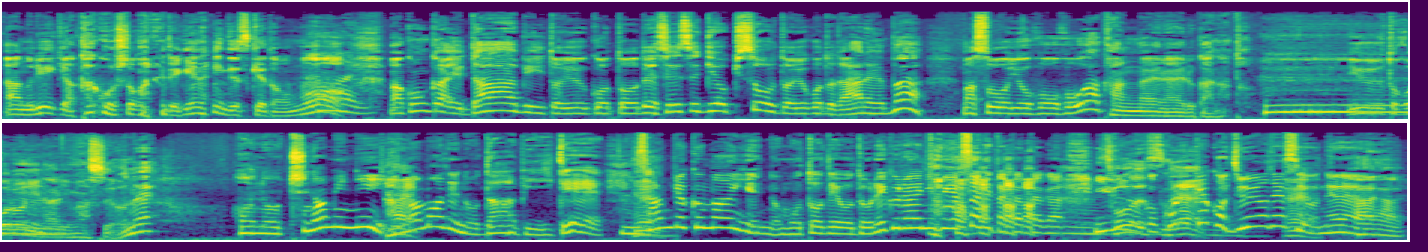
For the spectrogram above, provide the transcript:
あの、利益は確保しとかないといけないんですけども、はいまあ、今回、ダービーということで、成績を競うということであれば、まあ、そういう方法が考えられるかなというところになりますよね。あの、ちなみに、はい。今までのダービーで、300万円の元手をどれぐらいに増やされた方がいるのか、これ結構重要ですよね。はいはい。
